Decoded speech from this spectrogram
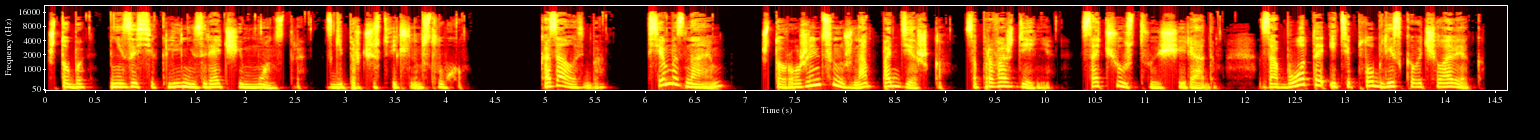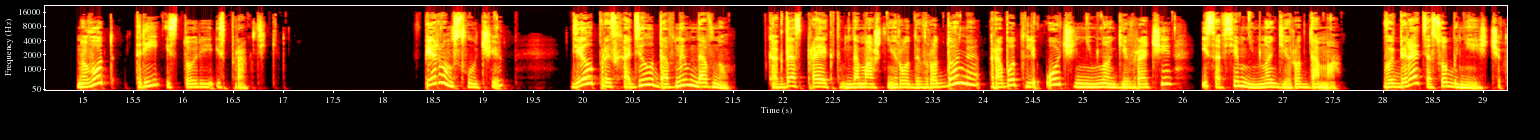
чтобы не засекли незрячие монстры с гиперчувствительным слухом. Казалось бы, все мы знаем, что роженице нужна поддержка, сопровождение, сочувствующий рядом, забота и тепло близкого человека. Но вот три истории из практики. В первом случае Дело происходило давным-давно, когда с проектом «Домашние роды в роддоме» работали очень немногие врачи и совсем немногие роддома. Выбирать особо не из чего.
